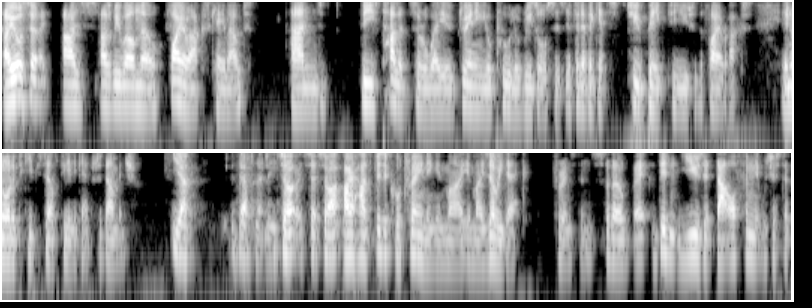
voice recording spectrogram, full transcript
I also, as as we well know, Fire Axe came out, and these talents are a way of draining your pool of resources if it ever gets too big to use with the fire axe, in order to keep yourself dealing extra damage. Yeah, definitely. So, so, so I, I had physical training in my in my Zoe deck, for instance. Although I didn't use it that often, it was just a,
